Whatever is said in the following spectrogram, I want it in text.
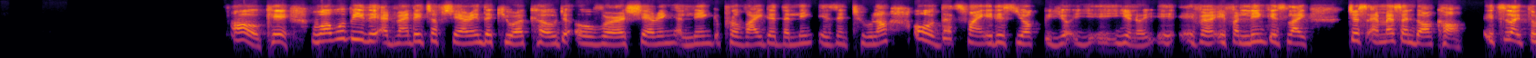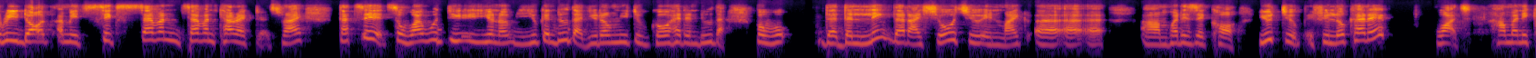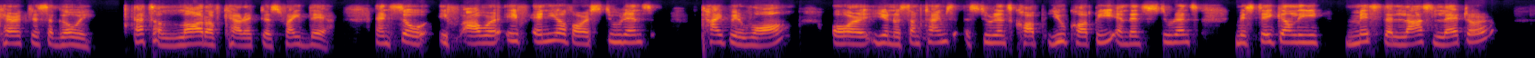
Okay, what would be the advantage of sharing the QR code over sharing a link provided the link isn't too long? Oh, that's fine. It is your, your you know, if a, if a link is like just msn.com, it's like three dot, I mean, six, seven, seven characters, right? That's it. So why would you, you know, you can do that. You don't need to go ahead and do that. But the, the link that I showed you in my, uh, uh, uh, um, what is it called? YouTube, if you look at it, watch how many characters are going that's a lot of characters right there. And so if our if any of our students type it wrong, or you know, sometimes students copy you copy and then students mistakenly miss the last letter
